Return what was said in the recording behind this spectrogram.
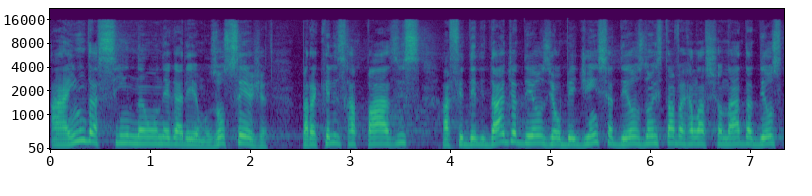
ainda assim não o negaremos. Ou seja, para aqueles rapazes, a fidelidade a Deus e a obediência a Deus não estava relacionada a Deus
